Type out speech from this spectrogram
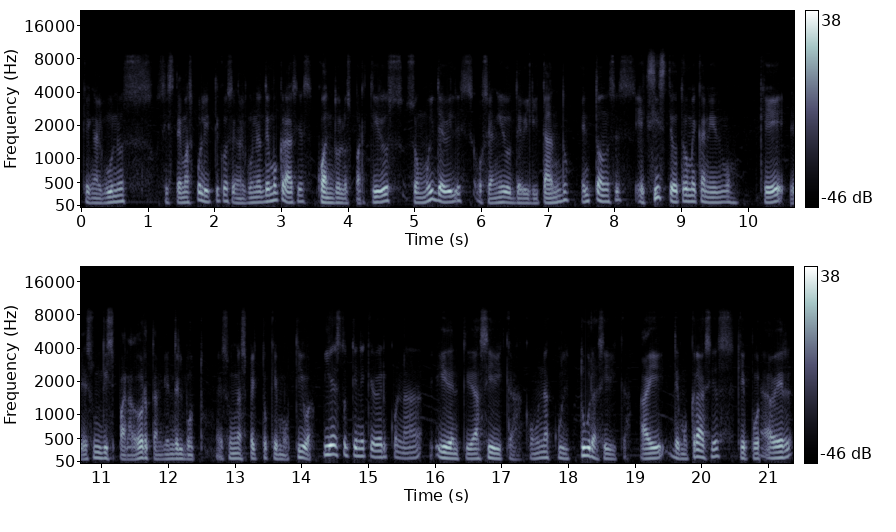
que en algunos sistemas políticos, en algunas democracias, cuando los partidos son muy débiles o se han ido debilitando, entonces existe otro mecanismo que es un disparador también del voto, es un aspecto que motiva. Y esto tiene que ver con la identidad cívica, con una cultura cívica. Hay democracias que por haber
